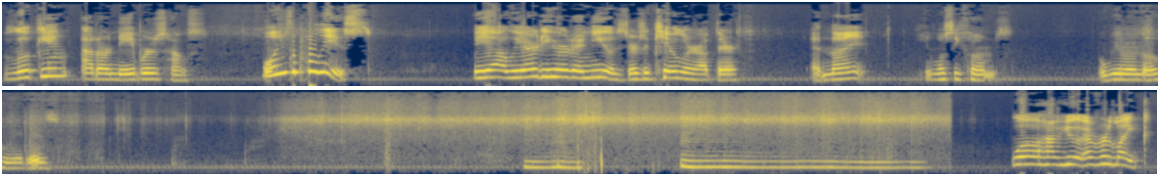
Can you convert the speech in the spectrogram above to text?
looking at our neighbor's house. Well, he's the police. But yeah, we already heard on news. There's a killer out there. At night, he mostly comes. But we don't know who it is. Mm-hmm. Mm-hmm. Well, have you ever, like,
